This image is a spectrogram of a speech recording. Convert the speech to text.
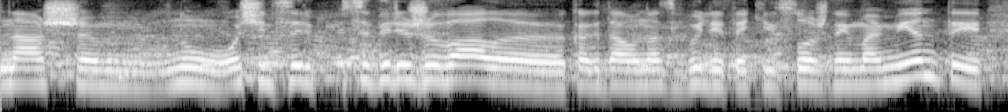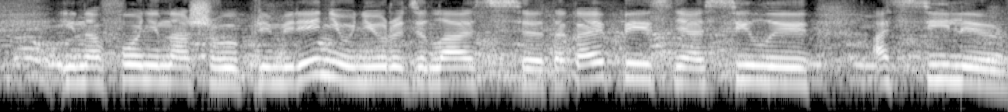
нашим, ну, очень сопереживала, когда у нас были такие сложные моменты. И на фоне нашего примирения у нее родилась такая песня о, силе, о силе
